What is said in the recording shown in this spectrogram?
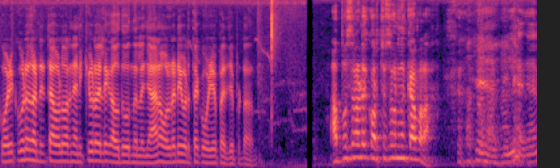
കോഴിക്കോട് കണ്ടിട്ട് അവൾ പറഞ്ഞു എനിക്കിവിടെ വലിയ കൗതുകൊന്നുമില്ല ഞാൻ ഓൾറെഡി ഇവിടുത്തെ കോഴിയെ പരിചയപ്പെട്ടതാണ്. അപ്പൂസിനോട് കുറച്ച് ദിവസം കൂടി നിൽക്കാൻ പറ. ഇല്ല ഞാൻ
